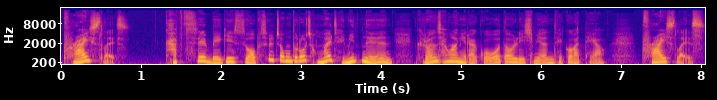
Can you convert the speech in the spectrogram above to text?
priceless. 값을 매길 수 없을 정도로 정말 재밌는 그런 상황이라고 떠올리시면 될 것 같아요. priceless.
